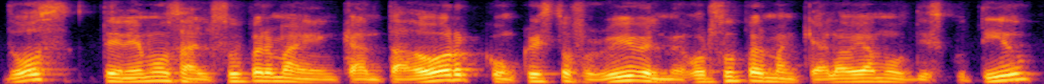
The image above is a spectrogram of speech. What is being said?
Dos, tenemos al Superman encantador con Christopher Reeve, el mejor Superman que ya lo habíamos discutido.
